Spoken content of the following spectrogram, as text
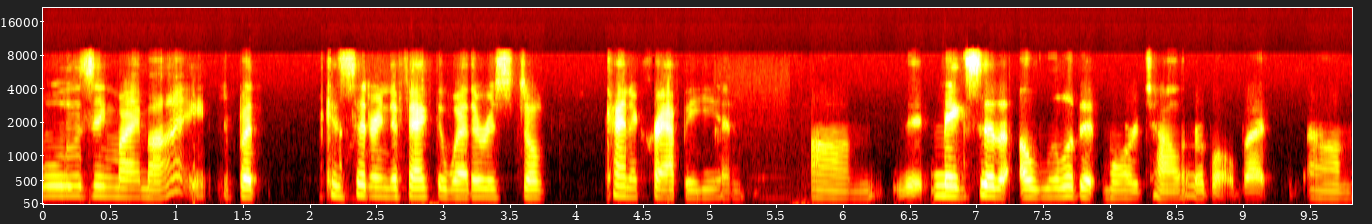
losing my mind. But considering the fact the weather is still kind of crappy and um, it makes it a little bit more tolerable. But um,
